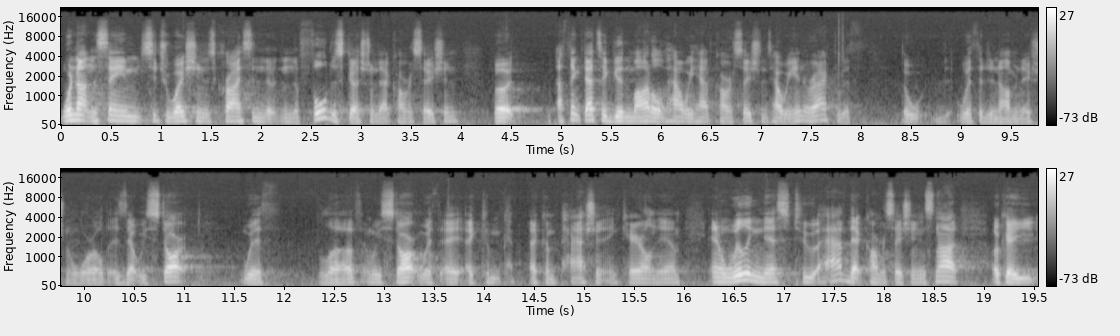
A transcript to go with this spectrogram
we're not in the same situation as Christ in the, in the full discussion of that conversation, but I think that's a good model of how we have conversations, how we interact with the, with the denominational world, is that we start with love and we start with a, a, com, a compassion and care on them and a willingness to have that conversation. It's not, okay, you,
